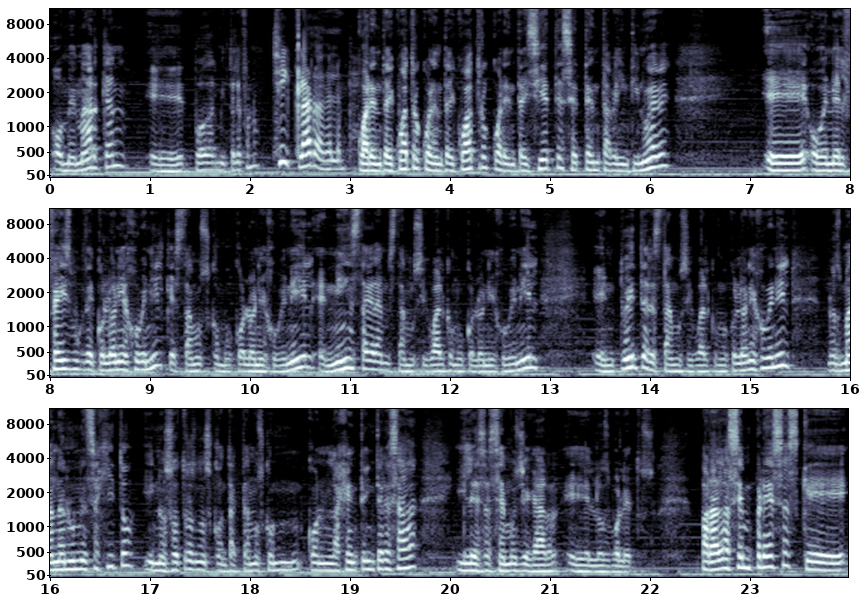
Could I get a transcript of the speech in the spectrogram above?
o me marcan, eh, ¿puedo dar mi teléfono? Sí, claro, adelante. 44 44 47 70 29 eh, o en el Facebook de Colonia Juvenil, que estamos como Colonia Juvenil, en Instagram estamos igual como Colonia Juvenil, en Twitter estamos igual como Colonia Juvenil, nos mandan un mensajito y nosotros nos contactamos con, la gente interesada y les hacemos llegar eh, los boletos. Para las empresas que,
